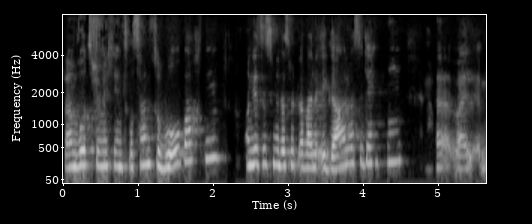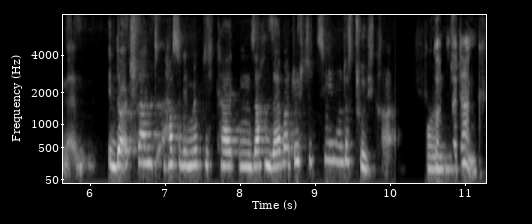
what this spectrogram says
Dann wurde es für mich interessant zu beobachten. Und jetzt ist mir das mittlerweile egal, was sie denken, weil ähm, in Deutschland hast du die Möglichkeiten, Sachen selber durchzuziehen und das tue ich gerade. Gott sei Dank.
